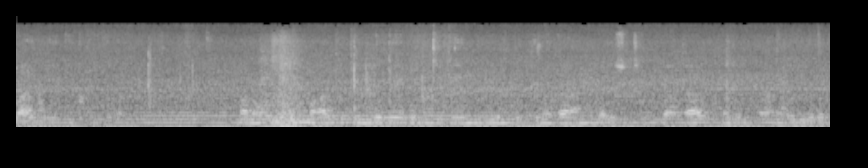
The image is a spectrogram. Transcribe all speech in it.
वाल्मीकिकुलम् मनोजलं मारुतिवेगं जितेन्द्रियं बुद्धिमतां वरिष्ठं, वातात्मजं रामबलीवरं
